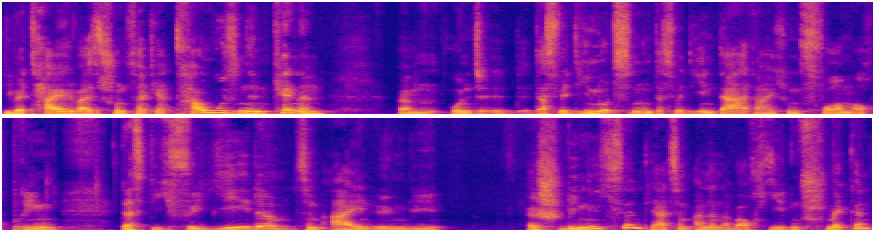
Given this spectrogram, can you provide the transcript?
die wir teilweise schon seit Jahrtausenden kennen, ähm, und äh, dass wir die nutzen und dass wir die in Darreichungsform auch bringen, dass die für jede zum einen irgendwie erschwinglich sind, ja, zum anderen aber auch jeden schmecken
